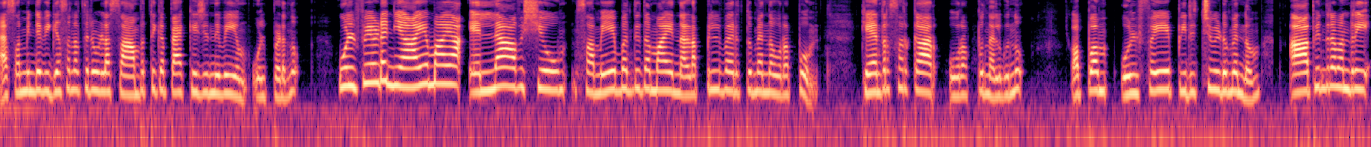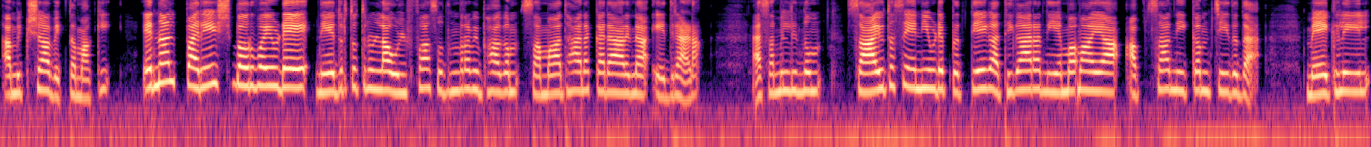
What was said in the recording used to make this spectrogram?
അസമിന്റെ വികസനത്തിനുള്ള സാമ്പത്തിക പാക്കേജ് എന്നിവയും ഉൾപ്പെടുന്നു. ഉൾഫയുടെ ന്യായമായ എല്ലാ ആവശ്യവും സമയബന്ധിതമായി നടപ്പിൽ വരുത്തുമെന്ന ഉറപ്പും കേന്ദ്ര സർക്കാർ ഉറപ്പു നൽകുന്നു. ഒപ്പം ഉൾഫയെ പിരിച്ചുവിടുമെന്നും ആഭ്യന്തരമന്ത്രി അമിത്ഷാ വ്യക്തമാക്കി. എന്നാൽ പരേഷ് ബർവയുടെ നേതൃത്വത്തിലുള്ള ഉൾഫ സ്വതന്ത്ര വിഭാഗം സമാധാന കരാറിന് എതിരാണ്. അസമിൽ നിന്നും സായുധ സേനയുടെ പ്രത്യേക അധികാര നിയമമായ അഫ്സ നീക്കം ചെയ്തത് മേഖലയിൽ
